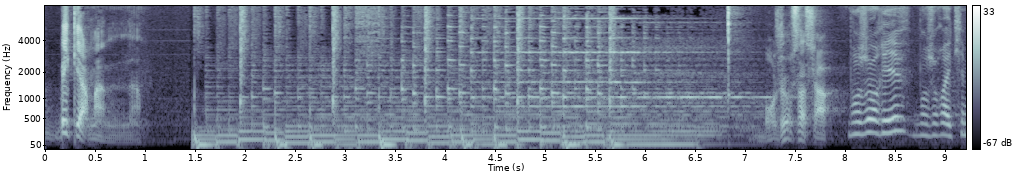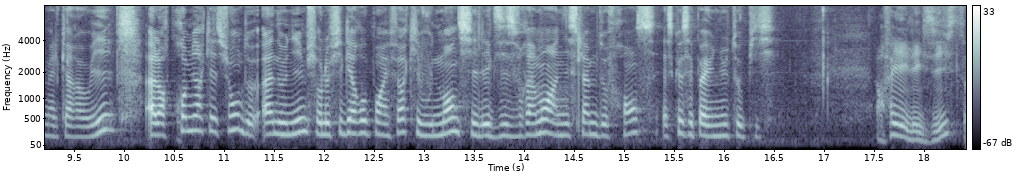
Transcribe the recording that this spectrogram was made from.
Beckerman. Bonjour Sacha. Bonjour Yves, bonjour Hakim El Karaoui. Alors première question de Anonyme sur le Figaro.fr qui vous demande s'il existe vraiment un islam de France. Est-ce que ce n'est pas une utopie? En fait, il existe.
